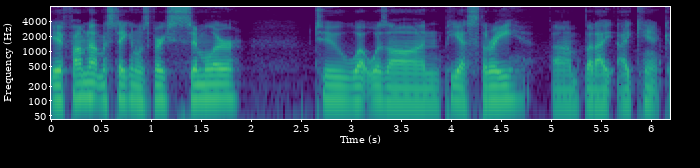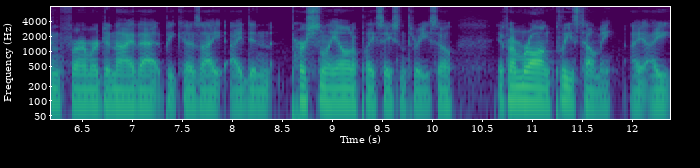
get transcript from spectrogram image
if I'm not mistaken, was very similar to what was on PS3. Um, but I, I can't confirm or deny that because I, I didn't personally own a PlayStation 3. So if I'm wrong, please tell me. I, I,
